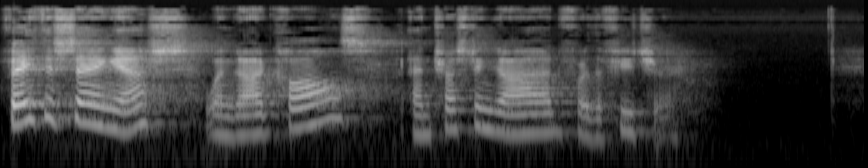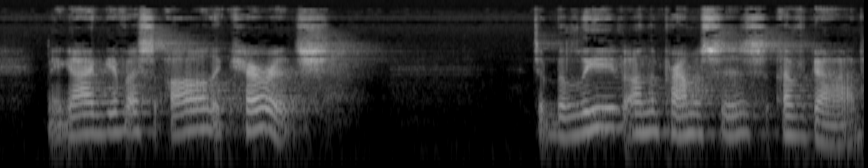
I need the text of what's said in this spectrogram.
Faith is saying yes when God calls and trusting God for the future. May God give us all the courage to believe on the promises of God.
